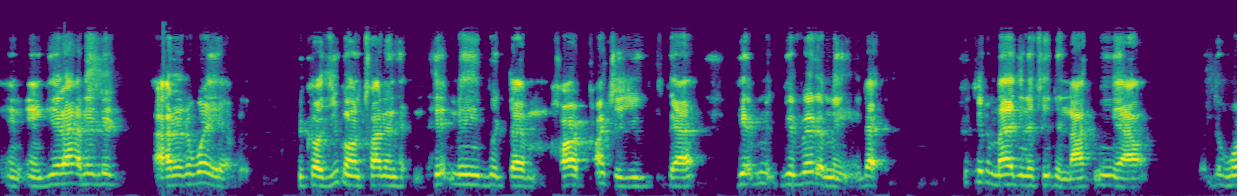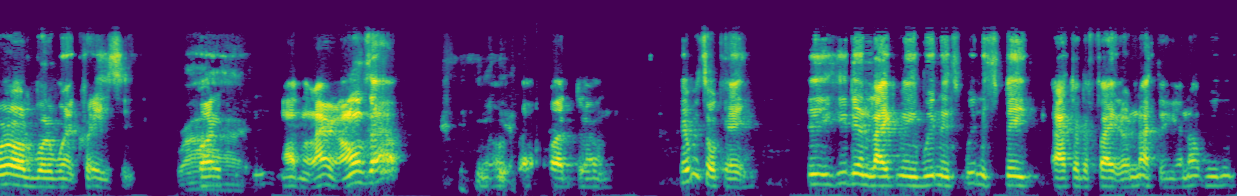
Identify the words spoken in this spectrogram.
and, and get out of the out of the way of it because you're going to try to hit me with them hard punches you got get me, get rid of me. That could you imagine if he did knock me out? The world would have went crazy. Right. But Larry Holmes out. You know, yeah. But, but um, it was okay. He he didn't like me. We didn't we didn't speak after the fight or nothing. You know, we didn't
